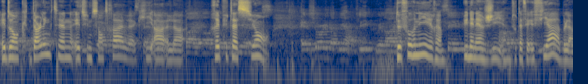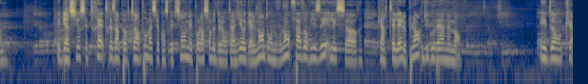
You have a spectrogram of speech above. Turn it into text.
Et donc, Darlington est une centrale qui a la réputation de fournir une énergie tout à fait fiable. Et bien sûr, c'est très, très important pour ma circonscription, mais pour l'ensemble de l'Ontario également, dont nous voulons favoriser l'essor, car tel est le plan du gouvernement. Et donc,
